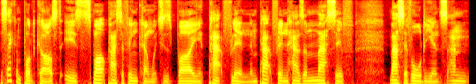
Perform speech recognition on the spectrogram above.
The second podcast is Smart Passive Income, which is by Pat Flynn. And Pat Flynn has a massive, massive audience and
